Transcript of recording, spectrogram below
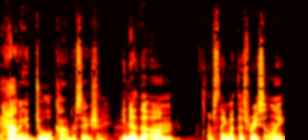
having a dual conversation. You know the um I was thinking about this recently.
